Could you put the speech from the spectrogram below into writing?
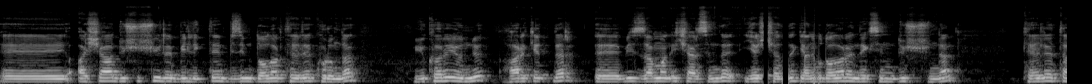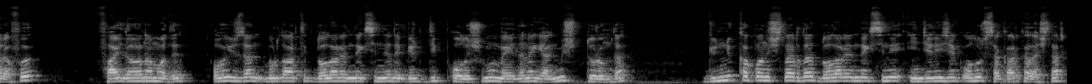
e, aşağı düşüşüyle birlikte bizim dolar TL kurunda yukarı yönlü hareketler e, biz zaman içerisinde yaşadık. Yani bu dolar endeksinin düşüşünden TL tarafı faydalanamadı. O yüzden burada artık dolar endeksinde de bir dip oluşumu meydana gelmiş durumda. Günlük kapanışlarda dolar endeksini inceleyecek olursak arkadaşlar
